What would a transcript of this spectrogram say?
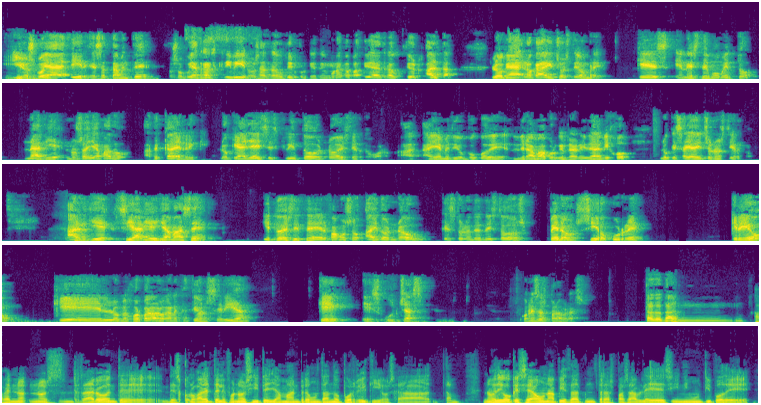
Y os voy a decir exactamente, os voy a transcribir, o sea, traducir, porque tengo una capacidad de traducción alta, lo que, lo que ha dicho este hombre, que es, en este momento, nadie nos ha llamado acerca de Ricky lo que hayáis escrito no es cierto. Bueno, ahí he metido un poco de, drama porque en realidad dijo lo que se haya dicho no es cierto. Alguien, si alguien llamase, y entonces dice el famoso I don't know, que esto lo entendéis todos, pero si ocurre, creo que lo mejor para la organización sería que escuchase. Con esas palabras. A ver, no, es raro descolgar el teléfono si te llaman preguntando por Ricky. O sea, no digo que sea una pieza traspasable sin ningún tipo de,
